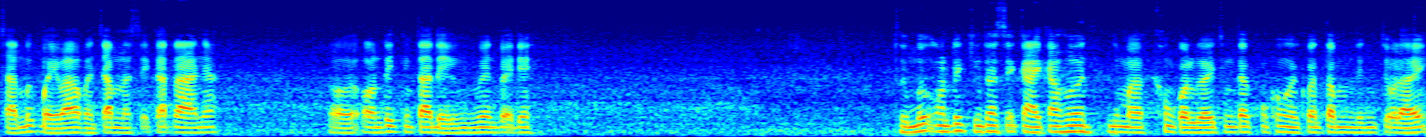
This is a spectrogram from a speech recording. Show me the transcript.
Xả mức 73% nó sẽ cắt ra nhá. Rồi onric chúng ta để nguyên vậy đi. Thường mức onric chúng ta sẽ cài cao hơn nhưng mà không có lưới chúng ta cũng không cần quan tâm đến chỗ đấy.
